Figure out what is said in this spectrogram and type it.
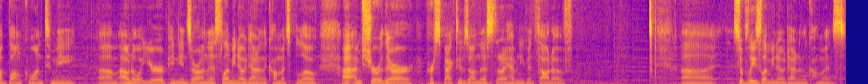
a bunk one to me. Um, I don't know what your opinions are on this. Let me know down in the comments below. I'm sure there are perspectives on this that I haven't even thought of. Uh, so please let me know down in the comments.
